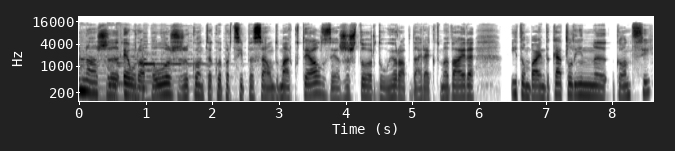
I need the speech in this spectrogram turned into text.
Nós, a Europa, hoje conta com a participação de Marco Teles, é gestor do Europe Direct Madeira, e também de Kathleen Gontzi,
